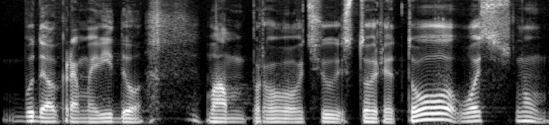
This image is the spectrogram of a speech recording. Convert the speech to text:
буде окреме відео вам про цю історію, то ось ну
